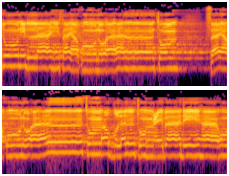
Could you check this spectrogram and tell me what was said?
دون الله فيقول أأنتم فيقول أأنتم أضللتم عبادي هؤلاء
